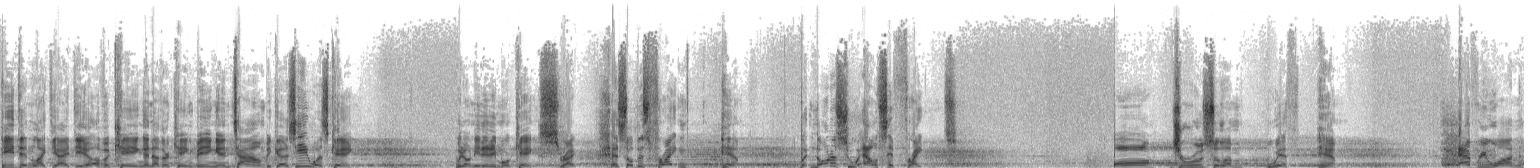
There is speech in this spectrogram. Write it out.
he didn't like the idea of a king, another king being in town because he was king. We don't need any more kings, right? And so this frightened him. But notice who else it frightened. All Jerusalem with him. Everyone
